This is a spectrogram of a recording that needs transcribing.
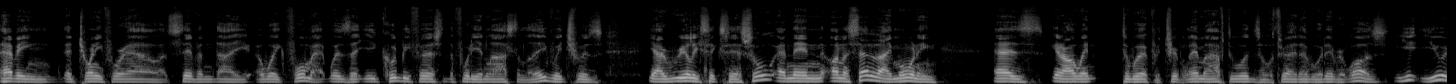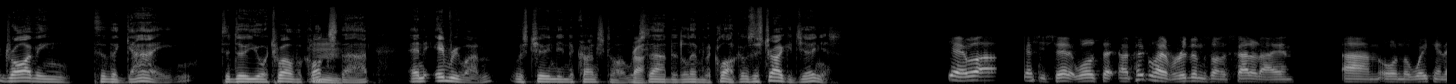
having the 24 hour, seven day a week format was that you could be first at the footy and last to leave, which was, you know, really successful. And then on a Saturday morning, as you know, I went to work for Triple M afterwards or throw over whatever it was, you, you were driving to the game to do your 12 o'clock start, and everyone was tuned into crunch time, which Right. started at 11 o'clock. It was a stroke of genius. Yeah, well, uh, as you said, it was that uh, people have rhythms on a Saturday and um, or on the weekend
